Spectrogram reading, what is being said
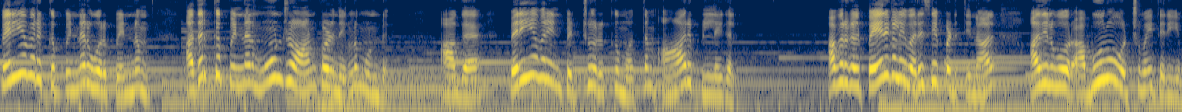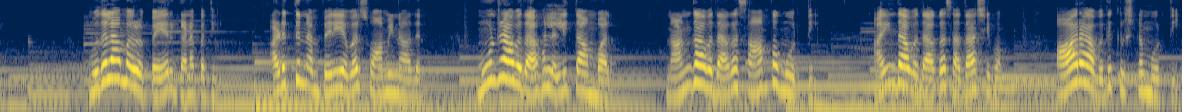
பெரியவருக்கு பின்னர் ஒரு பெண்ணும் அதற்கு பின்னர் மூன்று ஆண் குழந்தைகளும் உண்டு. ஆக பெரியவரின் பெற்றோருக்கு மொத்தம் ஆறு பிள்ளைகள். அவர்கள் பெயர்களை வரிசைப்படுத்தினால் அதில் ஓர் அபூர்வ ஒற்றுமை தெரியும். முதலாமர் பெயர் கணபதி. அடுத்து நம் பெரியவர் சுவாமிநாதன். மூன்றாவதாக லலிதாம்பாள். நான்காவதாக சாம்பமூர்த்தி. ஐந்தாவதாக சதாசிவம். ஆறாவது கிருஷ்ணமூர்த்தி.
